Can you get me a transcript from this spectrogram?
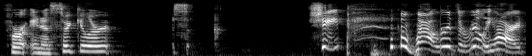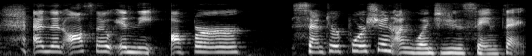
for in a circular shape wow words are really hard and then also in the upper center portion, I'm going to do the same thing.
